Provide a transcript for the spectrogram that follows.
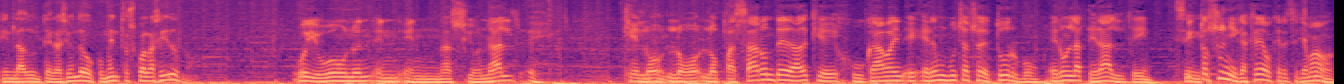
en la adulteración de documentos. ¿Cuál ha sido? Uy, hubo uno en, en- en Nacional eh, que lo, lo- lo pasaron de edad, que jugaba, en- eh, era un muchacho de turbo, era un lateral. Víctor Zúñiga, creo que se llamaba.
